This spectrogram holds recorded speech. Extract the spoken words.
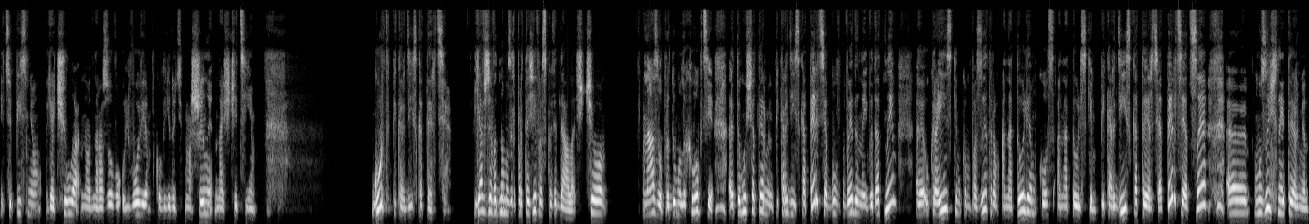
І цю пісню я чула неодноразово у Львові, коли їдуть машини на щиті. Гурт Пікардійська терція. Я вже в одному з репортажів розповідала, що назву придумали хлопці, е, тому що термін пікардійська терція був введений видатним е, українським композитором Анатолієм Кос Анатольським. Пікардійська терція. Терція це е, музичний термін,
